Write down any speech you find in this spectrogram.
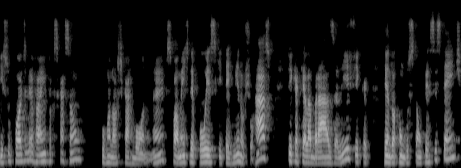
Isso pode levar à intoxicação por monóxido de carbono, né? principalmente depois que termina o churrasco, fica aquela brasa ali, fica tendo a combustão persistente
